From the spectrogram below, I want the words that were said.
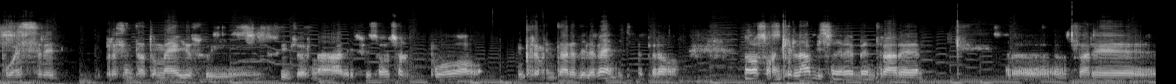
può essere presentato meglio sui, sui giornali, sui social, può incrementare delle vendite, però non lo so, anche là bisognerebbe entrare, eh, fare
